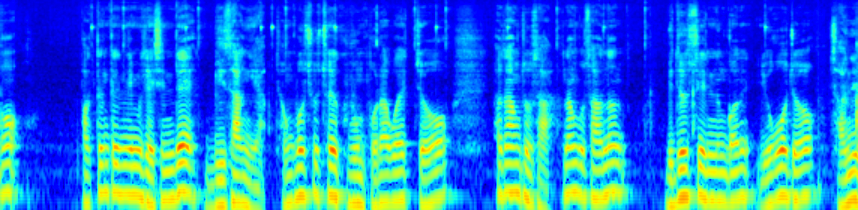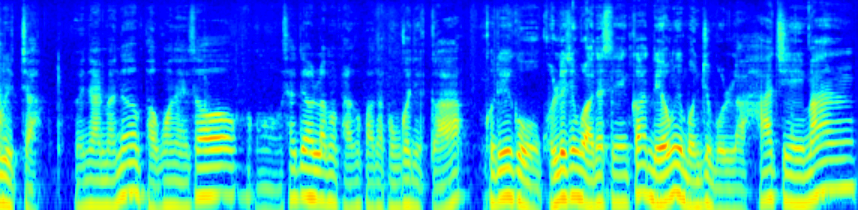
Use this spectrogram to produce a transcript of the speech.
어? 박땡땡님이 계신데 미상이야. 정보 출처의 구분 보라고 했죠. 현황 조사. 현황 조사는 믿을 수 있는 거는 요거죠. 전입일자. 왜냐하면은 법원에서 어, 세대연락만 발급받아 본 거니까. 그리고 권리신고 안 했으니까 내용이 뭔지 몰라. 하지만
